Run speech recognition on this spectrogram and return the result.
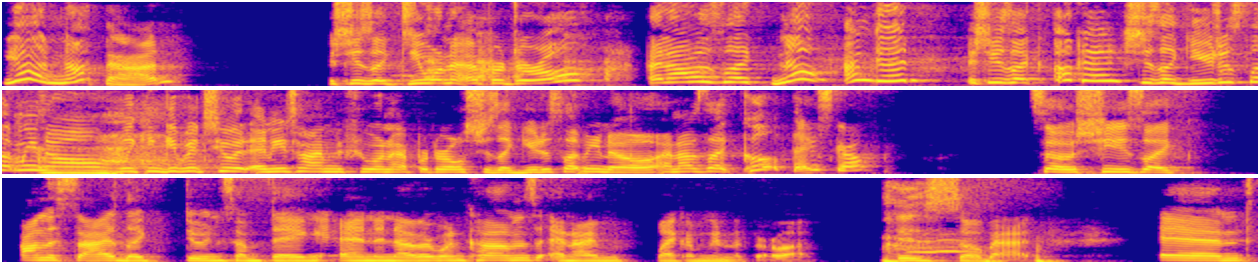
yeah not bad. And she's like do you want an epidural? And i was like no i'm good. And she's like okay. She's like you just let me know. We can give it to you at any time if you want an epidural. She's like you just let me know. And i was like cool thanks girl. So she's like on the side like doing something and another one comes and i'm like i'm gonna throw up. It is so bad. And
